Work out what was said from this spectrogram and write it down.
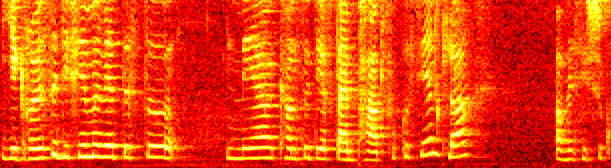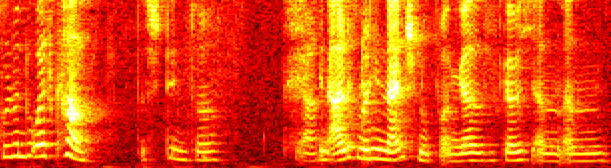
Je größer die Firma wird, desto mehr kannst du dich auf deinen Part fokussieren, klar. Aber es ist schon cool, wenn du alles kannst. Das stimmt. Das Ja. ist, ja. In alles mal hineinschnuppern, gell? das ist, glaube ich, ein, ein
